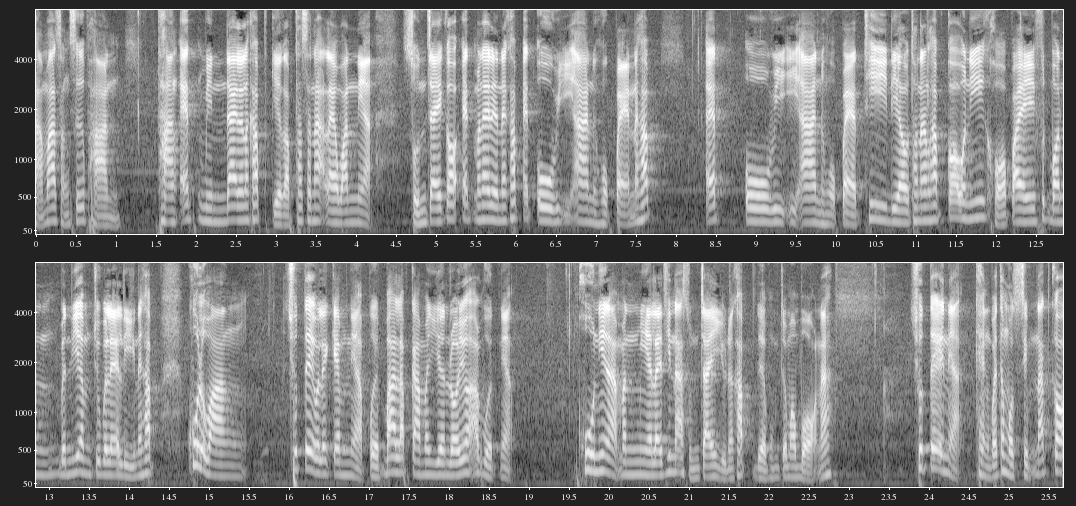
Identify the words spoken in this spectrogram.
สามารถสั่งซื้อผ่านทางแอดมินได้แล้วนะครับ เกี่ยวกับทัศนะรายวันเนี่ยสนใจก็แอดมาได้เลยนะครับ @over 168นะครับ @over 168ที่เดียวเท่านั้นครับ ก็วันนี้ขอไปฟุตบอลเบนเยียมจูเบเลลีนะครับ คู่ระหว่าง ชุดเต้เวลเกมเนี่ยเปิดบ้านรับการมาเยือนรอยัลอาร์เวิร์ดเนี่ยคู่นี้นะมันมีอะไรที่น่าสนใจอยู่นะครับ เดี๋ยวผมจะมาบอกนะ ชุดเต้เนี่ยแข่งไปทั้งหมด 10 นัดก็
